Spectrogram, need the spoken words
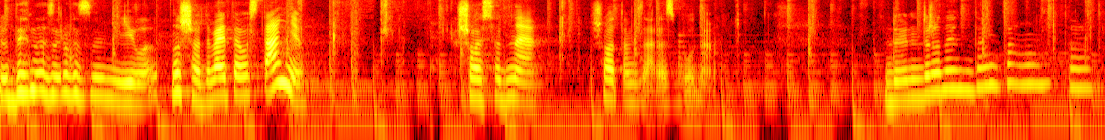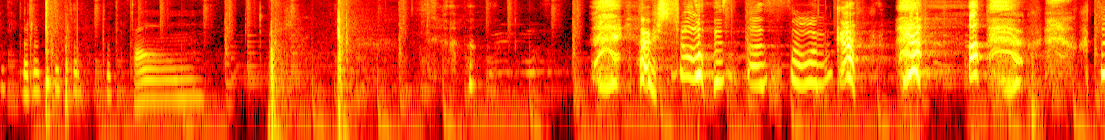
людина зрозуміла. Ну що, давайте останнє. Щось одне. Що там зараз буде? Якщо у стосунках. Хто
